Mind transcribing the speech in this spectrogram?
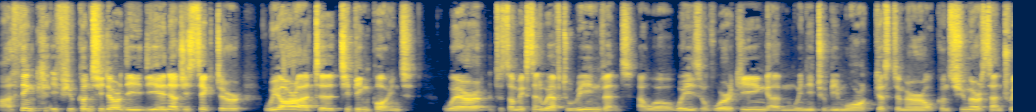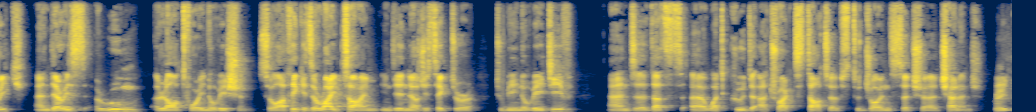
I think if you consider the the energy sector, we are at a tipping point where to some extent we have to reinvent our ways of working. Um, we need to be more customer or consumer centric, and there is a room a lot for innovation. So I think it's the right time in the energy sector to be innovative, and uh, that's uh, what could attract startups to join such a challenge. Great.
